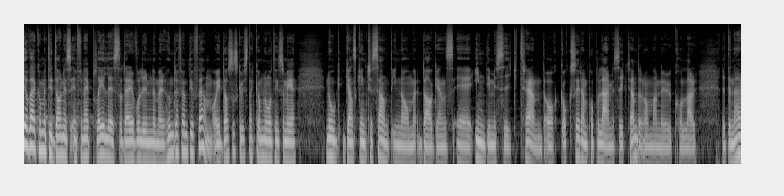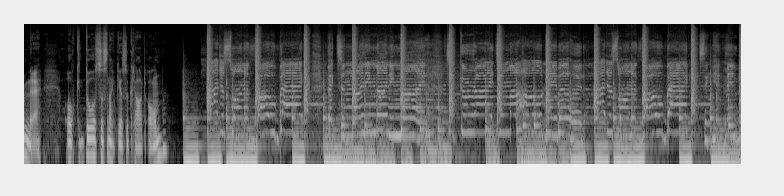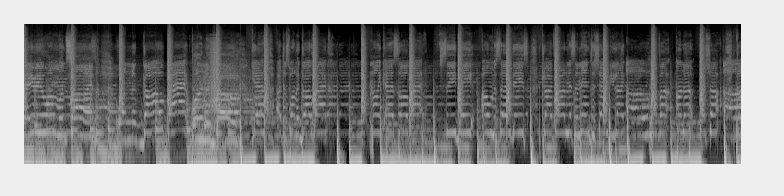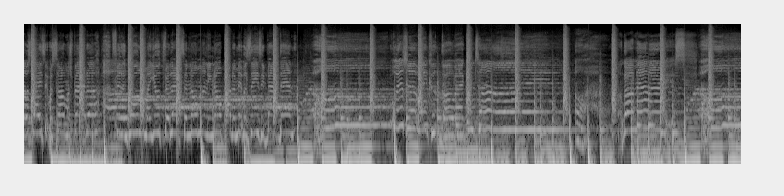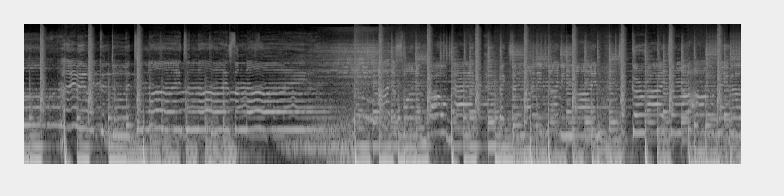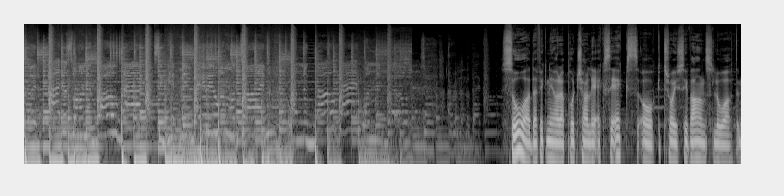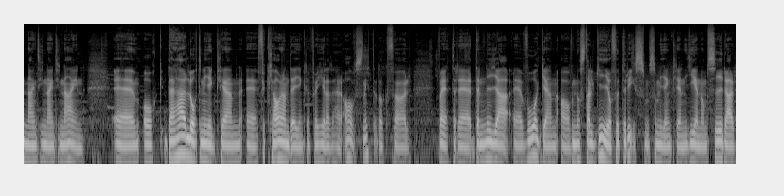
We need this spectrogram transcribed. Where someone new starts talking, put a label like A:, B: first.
A: Hej och välkommen till Daniels Infinite Playlist och det här är volym nummer 155 och idag så ska vi snacka om någonting som är nog ganska intressant inom dagens eh, indie-musiktrend och också i den populärmusiktrenden om man nu kollar lite närmre. Och då så snackar jag såklart om
B: I just wanna go back, back
A: Så, där fick ni höra på Charlie XCX och Troy Sivans låt 1999. Ehm, och den här låten är egentligen eh, förklarande egentligen för hela det här avsnittet och för vad heter det, den nya eh, vågen av nostalgi och futurism som egentligen genomsyrar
